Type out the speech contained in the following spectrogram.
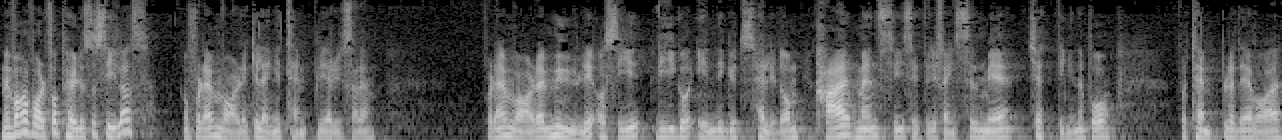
Men hva var det for Paulus og Silas? Og For dem var det ikke lenger tempel i Jerusalem. For dem var det mulig å si vi går inn i Guds helligdom her mens vi sitter i fengsel med kjettingene på. For tempelet det var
